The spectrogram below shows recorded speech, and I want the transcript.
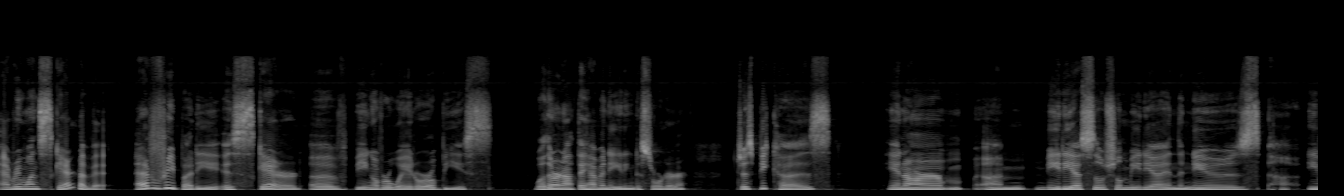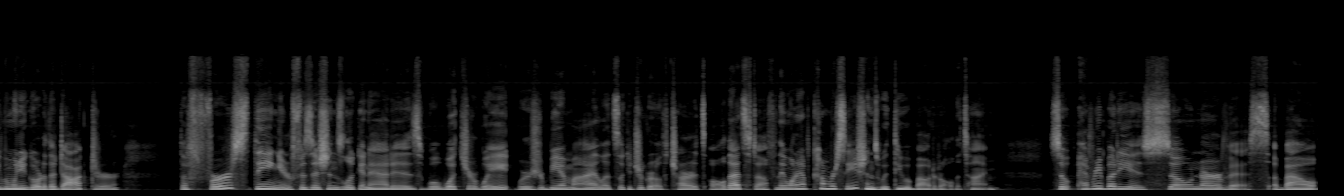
everyone's scared of it. Everybody is scared of being overweight or obese, whether or not they have an eating disorder, just because in our um, media, social media, in the news, uh, even when you go to the doctor, the first thing your physician's looking at is, well, what's your weight? Where's your BMI? Let's look at your growth charts, all that stuff. And they want to have conversations with you about it all the time. So everybody is so nervous about,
